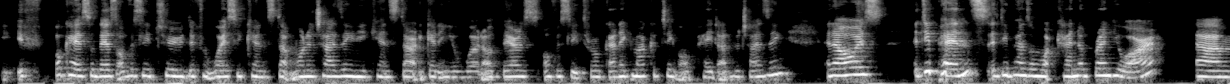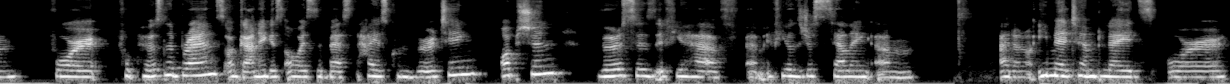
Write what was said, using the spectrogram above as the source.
if okay so there's obviously two different ways you can start monetizing. And you can start getting your word out there is obviously through organic marketing or paid advertising. And i always it depends. It depends on what kind of brand you are. Um, for for personal brands organic is always the best highest converting option versus if you have um, if you're just selling um, i don't know email templates or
